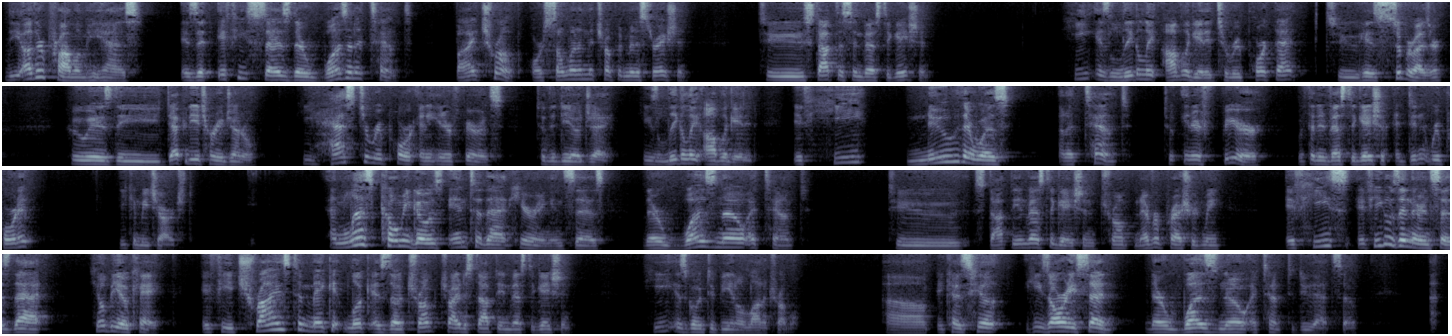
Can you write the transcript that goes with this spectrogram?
The other problem he has is that if he says there was an attempt by Trump or someone in the Trump administration to stop this investigation, he is legally obligated to report that to his supervisor, who is the Deputy Attorney General. He has to report any interference to the DOJ. He's legally obligated. If he knew there was an attempt to interfere with an investigation and didn't report it, he can be charged. Unless Comey goes into that hearing and says there was no attempt to stop the investigation, Trump never pressured me. If he's if he goes in there and says that, he'll be okay. If he tries to make it look as though Trump tried to stop the investigation, he is going to be in a lot of trouble uh, because he'll he's already said there was no attempt to do that. So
